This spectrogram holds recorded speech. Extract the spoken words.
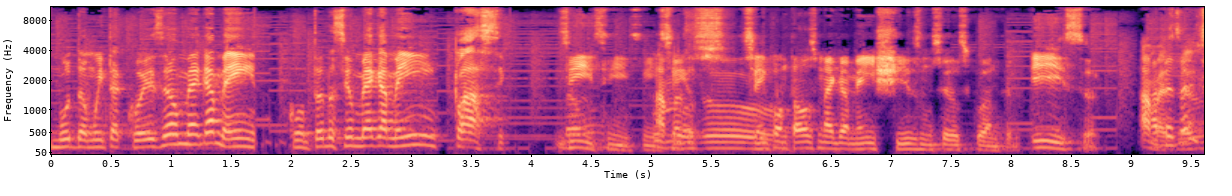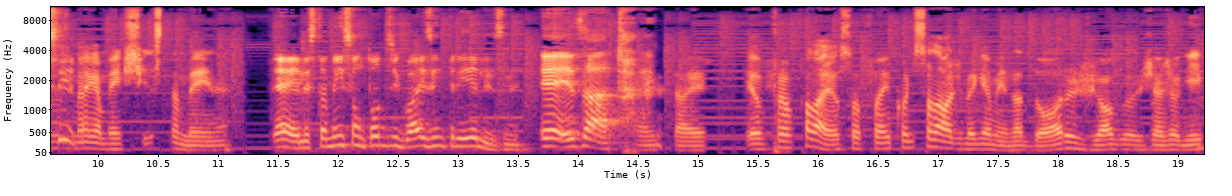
muda muita coisa é o Mega Man. Contando assim o Mega Man clássico. Sim, Não- sim, sim. Ah, sem, mas o- sem contar os Mega Man X, não sei das quantas. Isso. Ah, mas Apesar ser- o Mega Man X também, né? É, eles também são todos iguais entre eles, né? É, exato. É, então, é. Eu, pra falar, eu sou fã incondicional de Mega Man. Adoro, jogo, já joguei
